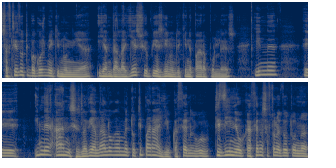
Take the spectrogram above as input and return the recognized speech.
Σε αυτή εδώ την παγκόσμια κοινωνία οι ανταλλαγές οι οποίες γίνονται και είναι πάρα πολλές είναι ε, είναι άνισες, δηλαδή ανάλογα με το τι παράγει ο καθένα, τι δίνει ο καθένας αυτόν εδώ τον,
